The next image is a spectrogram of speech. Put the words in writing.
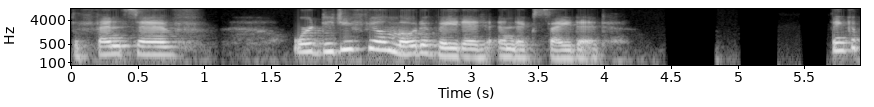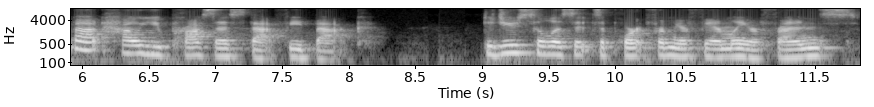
defensive, or did you feel motivated and excited? Think about how you processed that feedback. Did you solicit support from your family or friends?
